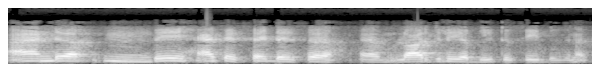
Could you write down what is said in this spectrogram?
And uh, mm, they, as I said, is uh, um, largely a B2C business.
